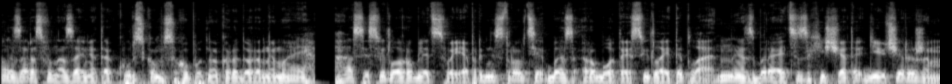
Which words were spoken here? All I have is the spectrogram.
Але зараз вона зайнята Курськом, сухопутного коридору немає. Газ і світло роблять своє. Придністровці без роботи, світла і тепла не збираються захищати діючий режим.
